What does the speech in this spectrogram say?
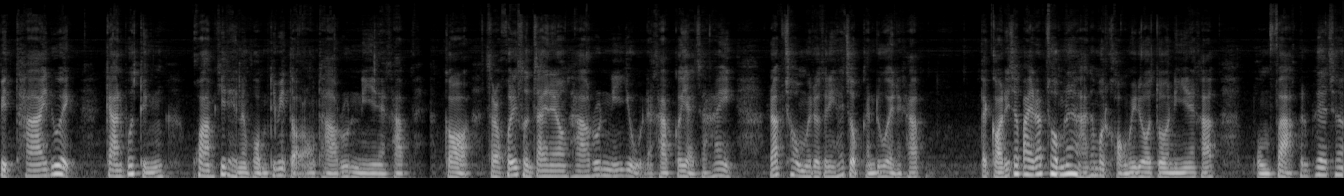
ปิดท้ายด้วยการพูดถึงความคิดเห็นของผมที่มีต่อรองเท้ารุ่นนี้นะครับก็สำหรับคนที่สนใจในรองเท้ารุ่นนี้อยู่นะครับก็อยากจะให้รับชมวิดีโอตัวนี้ให้จบกันด้วยนะครับ แต่ก่อนที่จะไปรับชมเนื้อหาทั้งหมดของวิดีโอตัวนี้นะครับ ผมฝากเพื่อนๆช่วย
